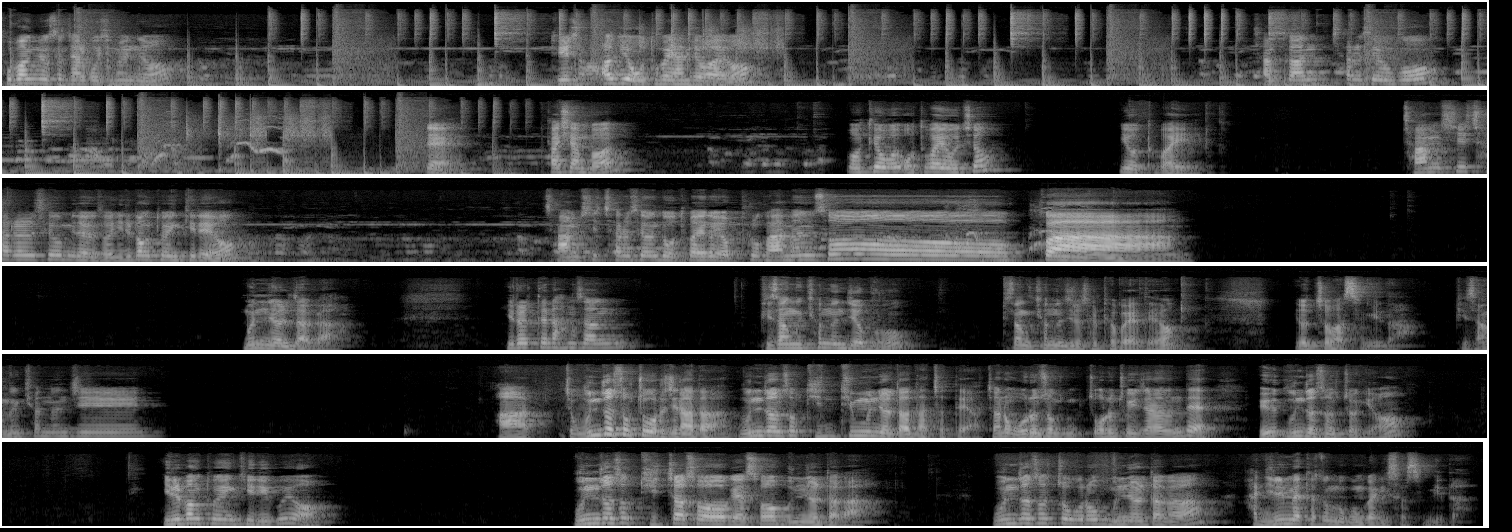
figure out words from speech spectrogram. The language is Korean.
후방 영상 잘 보시면요. 뒤에 저 뒤에 오토바이 한 대 와요. 잠깐 차를 세우고 네 다시 한번 어떻게 오- 오토바이 오죠? 이 오토바이 잠시 차를 세웁니다. 여기서 일방통행길이에요. 잠시 차를 세우는데 오토바이가 옆으로 가면서 꽝! 문 열다가 이럴 때는 항상 비상등 켰는지 여부 비상등 켰는지를 살펴봐야 돼요. 여쭤봤습니다. 비상등 켰는지 아, 저 운전석 쪽으로 지나다 운전석 뒤, 뒷문 열다가 다쳤대요. 저는 오른쪽 오른쪽이 지나는데 운전석 쪽이요. 일방통행 길이고요. 운전석 뒷좌석에서 문 열다가 운전석 쪽으로 문 열다가 한 1m 정도 공간이 있었습니다.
